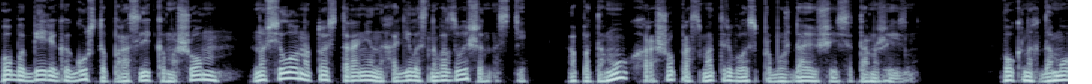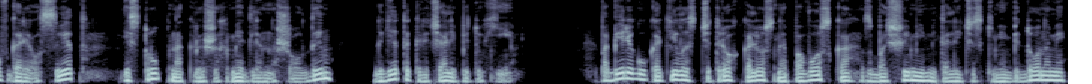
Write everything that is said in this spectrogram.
оба берега густо поросли камышом, но село на той стороне находилось на возвышенности, а потому хорошо просматривалась пробуждающаяся там жизнь. В окнах домов горел свет, из труб на крышах медленно шел дым, где-то кричали петухи. По берегу катилась четырехколесная повозка с большими металлическими бидонами.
